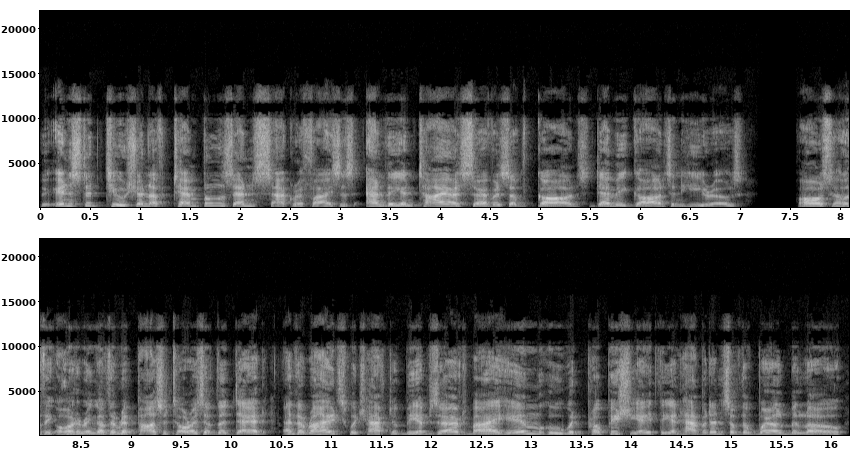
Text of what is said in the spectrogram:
The institution of temples and sacrifices, and the entire service of gods, demigods, and heroes; also the ordering of the repositories of the dead, and the rites which have to be observed by him who would propitiate the inhabitants of the world below.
